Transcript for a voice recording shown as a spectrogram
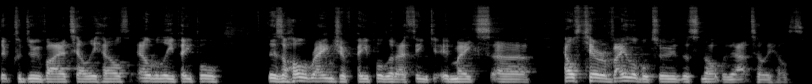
that could do via telehealth, elderly people. There's a whole range of people that I think it makes uh, healthcare available to that's not without telehealth.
